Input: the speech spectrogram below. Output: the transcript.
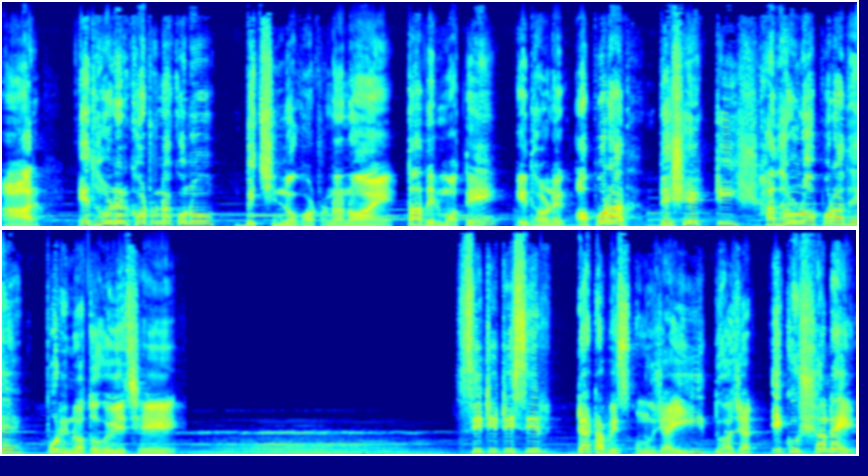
আর এ ধরনের ঘটনা কোনো বিচ্ছিন্ন ঘটনা নয়। তাদের মতে, এ ধরনের অপরাধ দেশে একটি সাধারণ অপরাধে পরিণত হয়েছে। সিটিটিসির ডাটাবেস অনুযায়ী দু হাজার একুশ সালে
